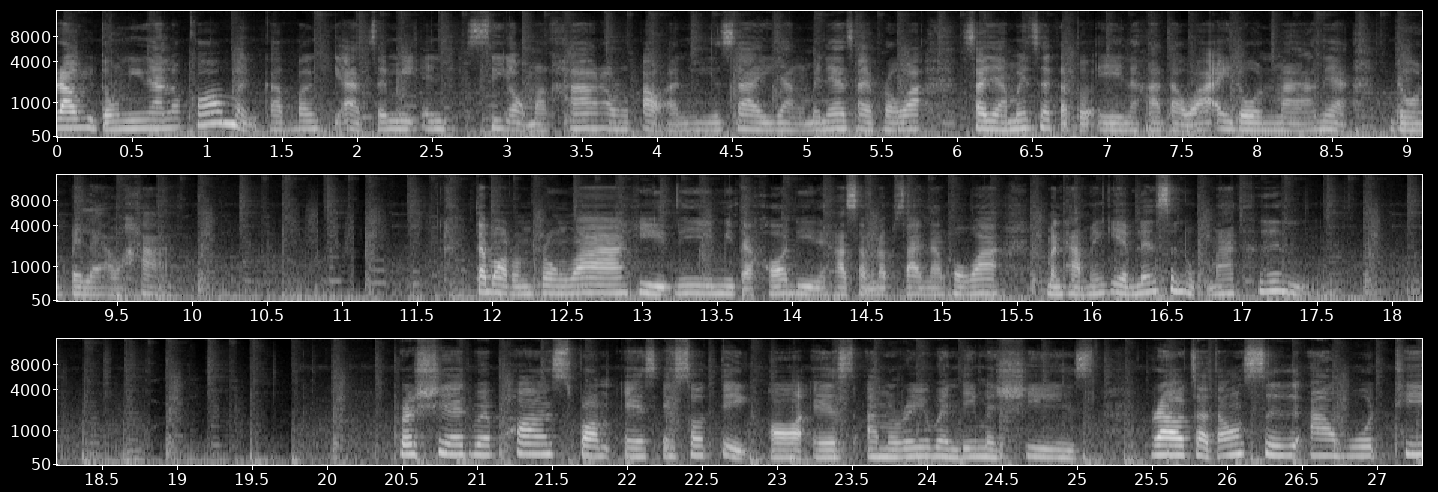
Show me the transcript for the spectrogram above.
เราอยู่ตรงนี้นะ แล้วก็เหมือนกับบางทีอาจจะมี NPC ออกมาฆ่าเราหรือเปล่าอันนี้ไซยังไม่แน่ใจเพราะว่าไซยังไม่เจอกับตัวเองนะคะ แต่ว่าไอโดนมาร์กเนี่ยโดนไปแล้วค่ะแต่บอกตรงๆว่าฮีทนี่มีแต่ข้อดีนะคะสำหรับไซนะ เพราะว่ามันทำให้เกมเล่นสนุกมากขึ้น Purchase weapons from S Exotic or S Armory vending machines เราจะต้องซื้ออาวุธที่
